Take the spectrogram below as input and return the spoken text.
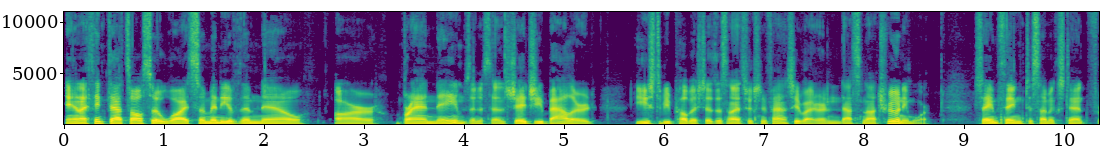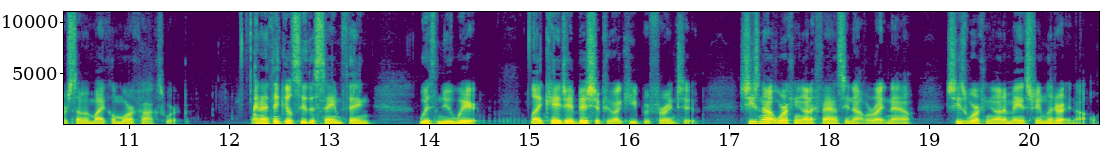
And I think that's also why so many of them now are brand names in a sense. J.G. Ballard used to be published as a science fiction fantasy writer, and that's not true anymore. Same thing to some extent for some of Michael Moorcock's work. And I think you'll see the same thing with New Weird. Like KJ Bishop, who I keep referring to. She's not working on a fantasy novel right now, she's working on a mainstream literary novel.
